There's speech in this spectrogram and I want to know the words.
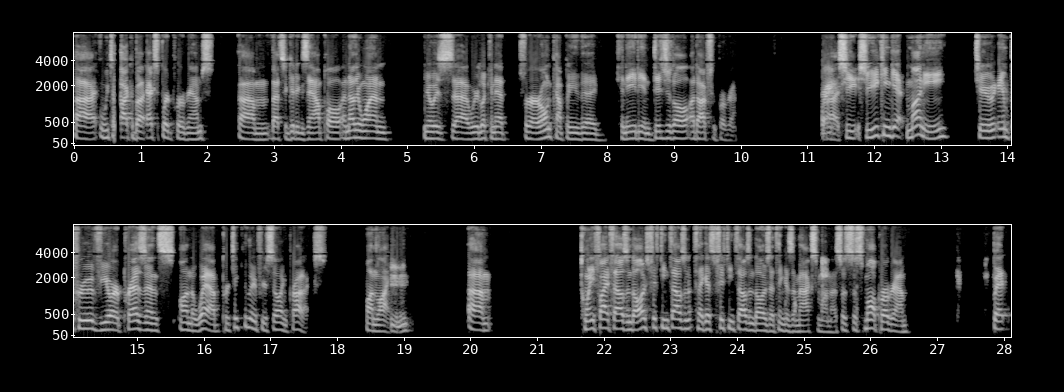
uh, we talk about export programs. Um, that's a good example. Another one, you know, is uh, we're looking at for our own company the Canadian Digital Adoption Program. Right. Uh, so, so you can get money to improve your presence on the web, particularly if you're selling products online. Mm-hmm. Um, twenty-five thousand dollars, fifteen thousand. I guess fifteen thousand dollars. I think is a maximum on that. So it's a small program, but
